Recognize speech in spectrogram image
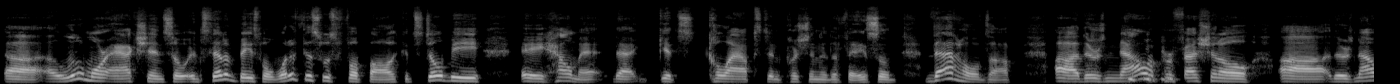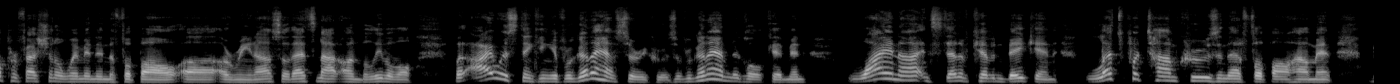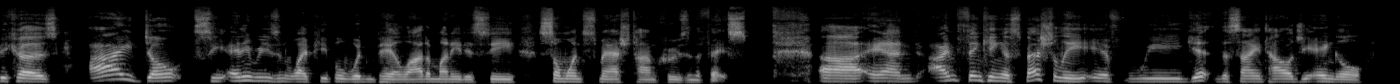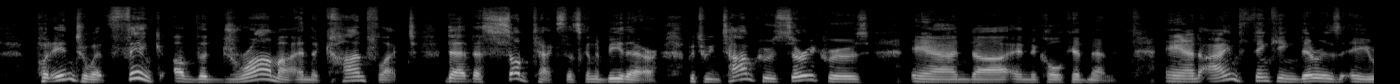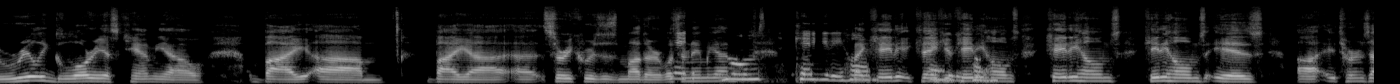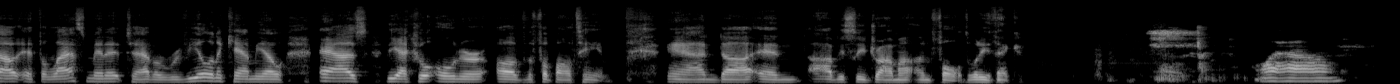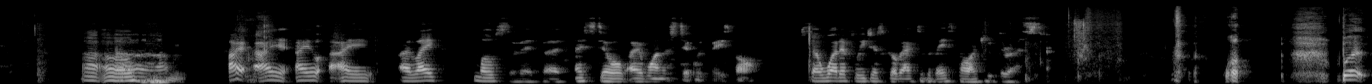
uh, a little more action. So instead of baseball, what if this was football? It could still be a helmet that gets collapsed and pushed into the face. So that holds up. Uh, there's now a professional. Uh, there's now professional women in the football uh, arena. So that's not unbelievable. But I was thinking, if we're gonna have Suri Cruise, if we're gonna have Nicole Kidman, why not instead of Kevin Bacon, let's put Tom Cruise in that football helmet because I don't see any reason why people wouldn't pay a lot of money to see someone smash Tom Cruise in the face. Uh, and I'm thinking, especially if we get the Scientology angle put into it, think of the drama and the conflict that the subtext that's going to be there between Tom Cruise, Suri Cruise, and uh, and Nicole Kidman. And I'm thinking there is a really glorious cameo by um, by uh, uh, Suri Cruise's mother. What's her name again? Holmes. Katie By Holmes. Katie. Thank you, Katie Katie Holmes. Holmes. Katie Holmes. Katie Holmes is. Uh, it turns out at the last minute to have a reveal and a cameo as the actual owner of the football team, and uh, and obviously drama unfolds. What do you think? Wow. Uh oh. um, I, I, I, I, I like most of it, but I still I want to stick with baseball. So what if we just go back to the baseball and keep the rest? Well, but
